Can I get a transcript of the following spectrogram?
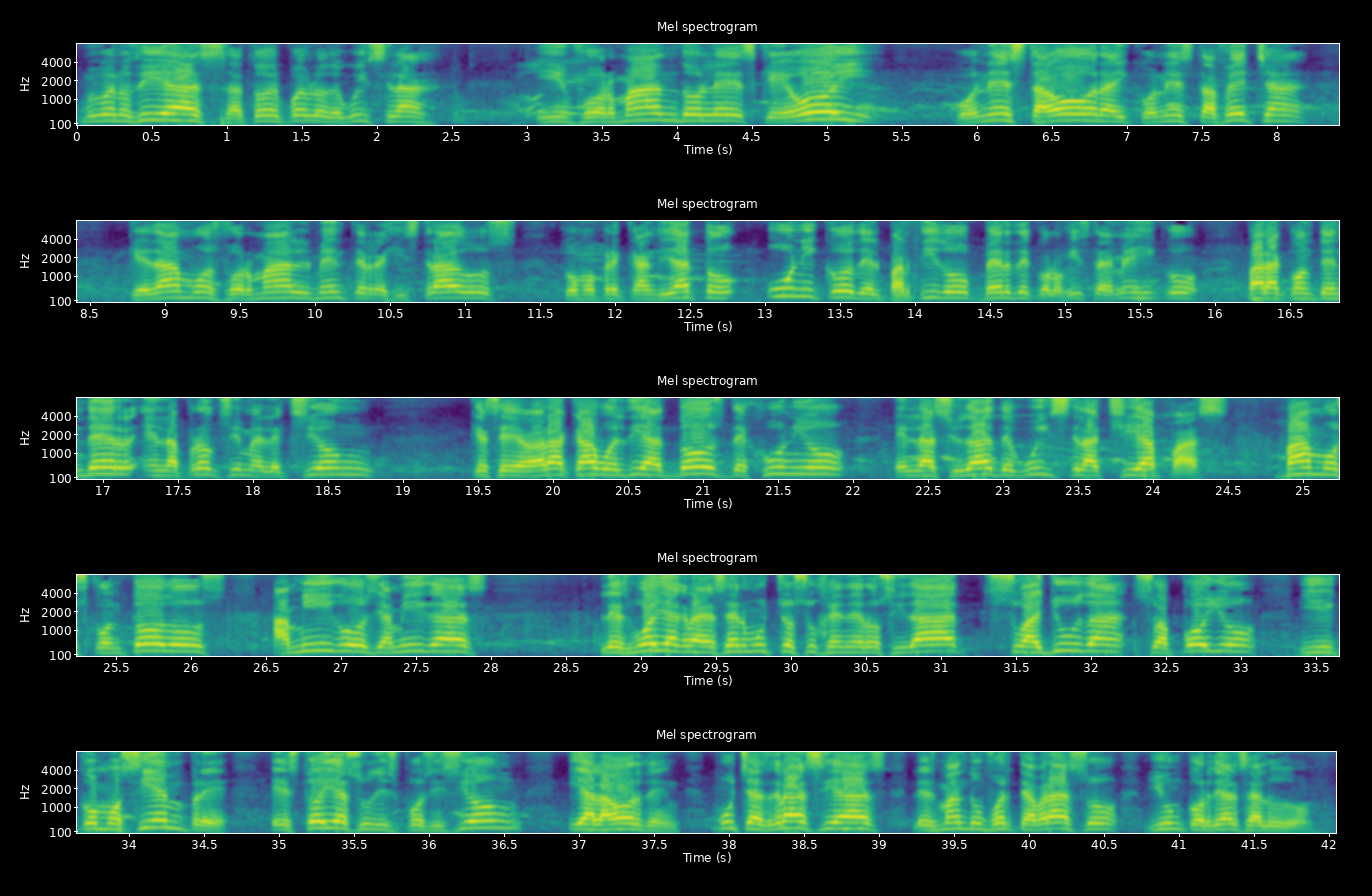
Muy buenos días a todo el pueblo de Huizla, informándoles que hoy, con esta hora y con esta fecha, quedamos formalmente registrados como precandidato único del Partido Verde Ecologista de México para contender en la próxima elección que se llevará a cabo el día 2 de junio en la ciudad de Huixla, Chiapas. Vamos con todos, amigos y amigas. Les voy a agradecer mucho su generosidad, su ayuda, su apoyo y como siempre estoy a su disposición y a la orden. Muchas gracias, les mando un fuerte abrazo y un cordial saludo.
